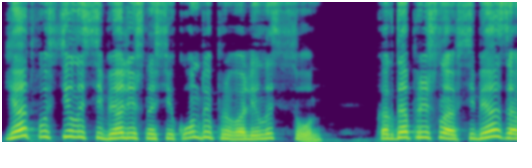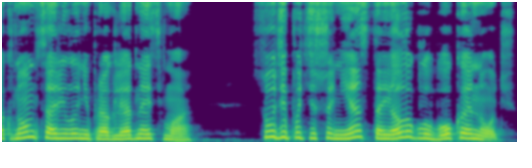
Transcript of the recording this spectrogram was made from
Я отпустила себя лишь на секунду и провалилась в сон. Когда пришла в себя, за окном царила непроглядная тьма. Судя по тишине, стояла глубокая ночь.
